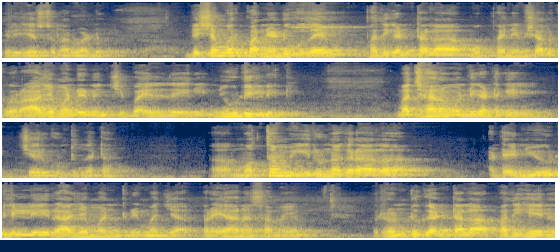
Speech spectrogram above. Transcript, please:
తెలియజేస్తున్నారు వాళ్ళు. డిసెంబర్ పన్నెండు ఉదయం పది గంటల ముప్పై నిమిషాలకు రాజమండ్రి నుంచి బయలుదేరి న్యూఢిల్లీకి మధ్యాహ్నం ఒంటి గంటకి చేరుకుంటుందట. మొత్తం ఇరు నగరాల అంటే న్యూఢిల్లీ రాజమండ్రి మధ్య ప్రయాణ సమయం రెండు గంటల పదిహేను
